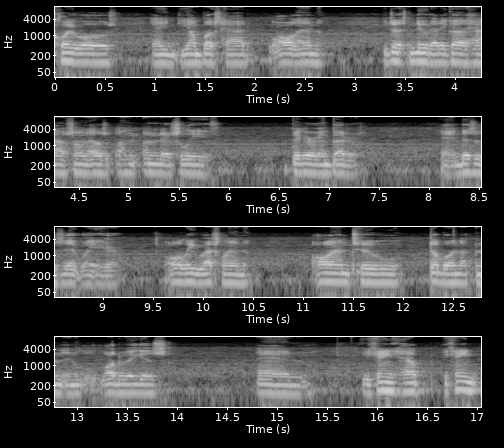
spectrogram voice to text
Cody Rhodes and Young Bucks had all in, you just knew that they gotta have something else under their sleeve, bigger and better. And this is it right here. All Elite Wrestling, all into double or nothing in Vegas. And you can't help you can't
